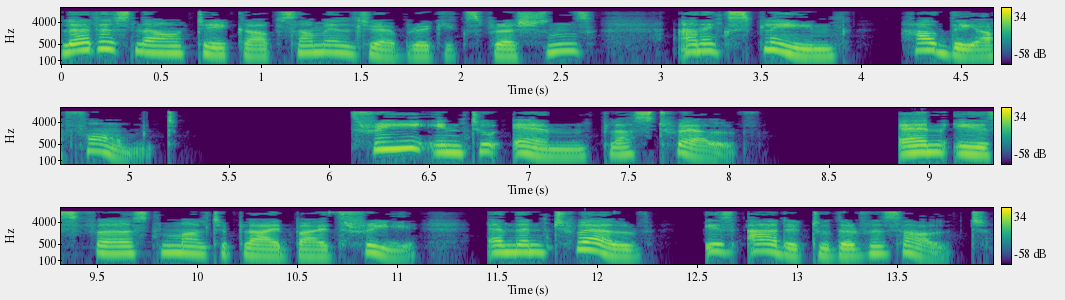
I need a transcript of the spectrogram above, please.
Let us now take up some algebraic expressions and explain how they are formed. 3 into n plus 12 n is first multiplied by 3 and then 12 is added to the result.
